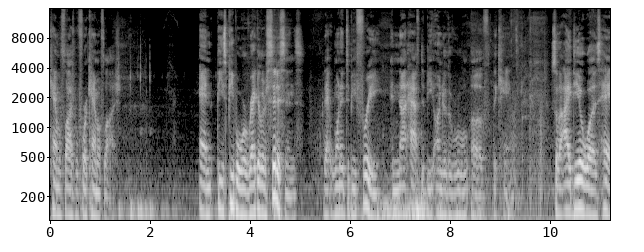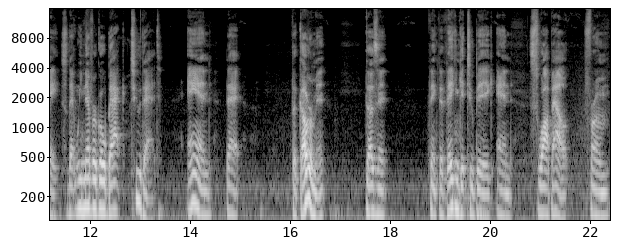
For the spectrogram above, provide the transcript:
camouflage before camouflage. And these people were regular citizens that wanted to be free and not have to be under the rule of the king. So the idea was, hey, so that we never go back to that, and that the government doesn't think that they can get too big and swap out from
